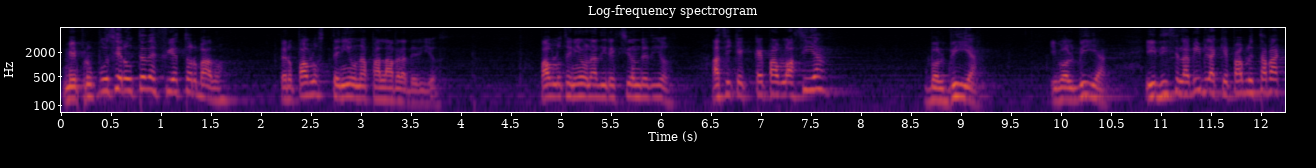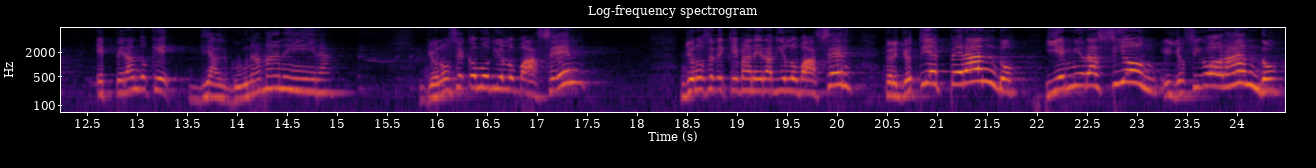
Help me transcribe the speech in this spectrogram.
Me propusiera ustedes, fui estorbado, pero Pablo tenía una palabra de Dios. Pablo tenía una dirección de Dios. Así que, ¿qué Pablo hacía? Volvía y volvía. Y dice la Biblia que Pablo estaba esperando que de alguna manera, yo no sé cómo Dios lo va a hacer, yo no sé de qué manera Dios lo va a hacer, pero yo estoy esperando y en mi oración, y yo sigo orando,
